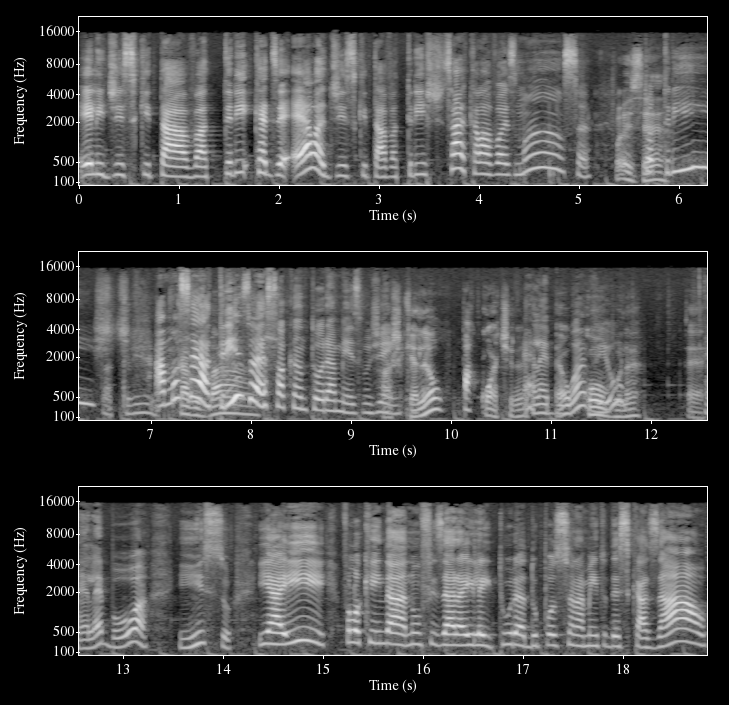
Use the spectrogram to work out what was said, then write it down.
ele disse que tava tri... quer dizer, ela disse que tava triste, sabe aquela voz mansa? Pois Tô é. triste. Tá triste, A moça é cabisbaixo. atriz ou é só cantora mesmo, gente? Acho que ela é o pacote, né? Ela é É boa, o combo, viu? né? É. Ela é boa, isso. E aí, falou que ainda não fizeram aí leitura do posicionamento desse casal,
